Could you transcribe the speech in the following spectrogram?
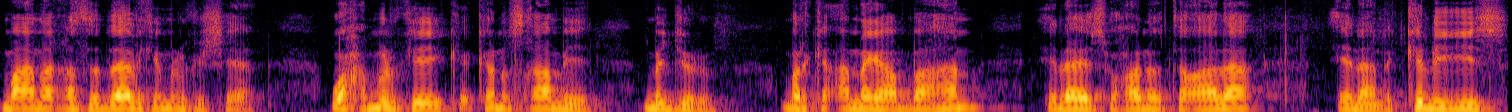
maa naqasa dalika mulki shay-an. Wax mulkiga ka nusqaamaya ma jiro. Marka annagaa baahan ilaahay subxaana watacaala inaan keligiis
